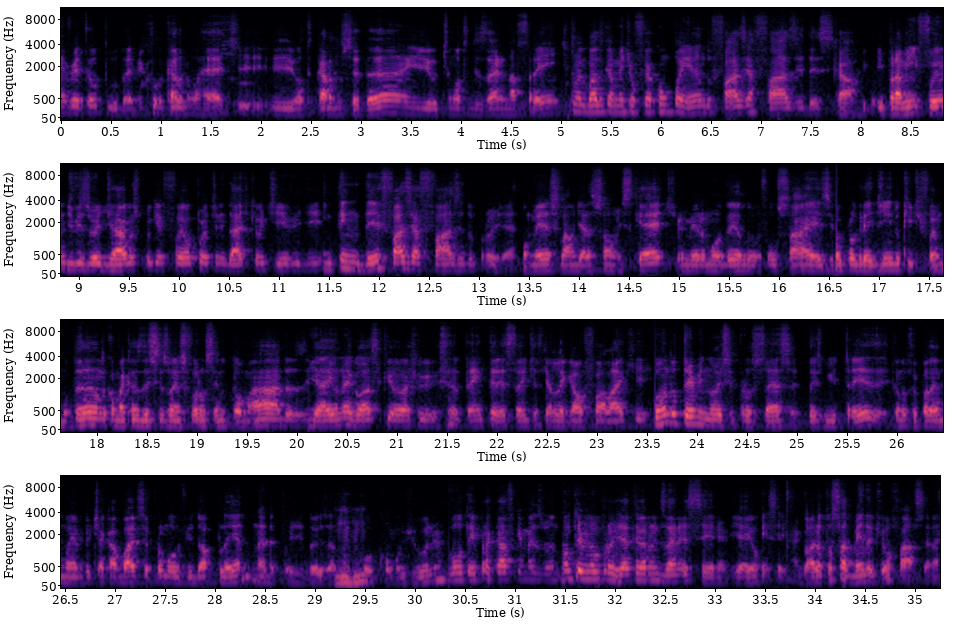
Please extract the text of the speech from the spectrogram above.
inverteu tudo. Aí me colocaram no hatch e outro cara no sedã e eu tinha um outro designer na frente. Mas basicamente eu fui acompanhando fase a fase desse carro. E para mim foi um divisor de águas porque foi a oportunidade que eu tive de entender fase a fase do projeto. Começo lá onde era só um sketch, primeiro modelo full size, foi progredindo, o que, que foi mudando, como é que as decisões foram sendo tomadas. E aí o um negócio que eu acho até interessante, que é legal falar, é que quando terminou esse processo de 2013, quando eu fui para a Alemanha, eu tinha acabado de ser promovido a pleno, né, depois de dois anos uhum. e pouco como júnior. Voltei para cá, fiquei mais um ano. Quando terminou o projeto, eu era um designer sênior. E aí eu pensei, agora eu tô sabendo o que eu faço, né?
